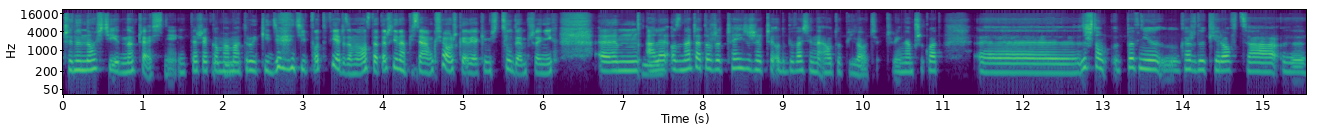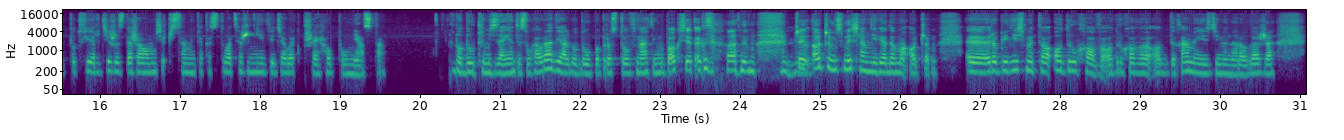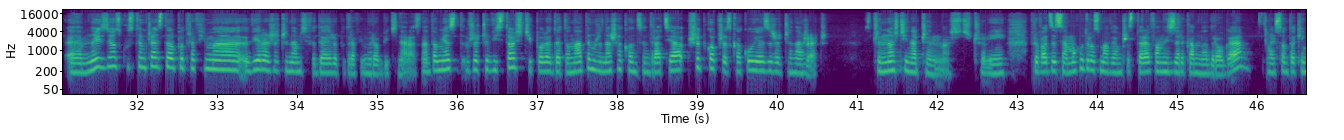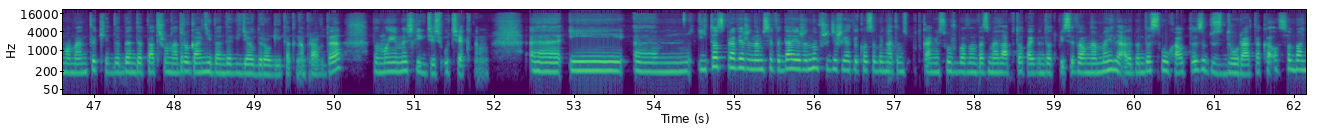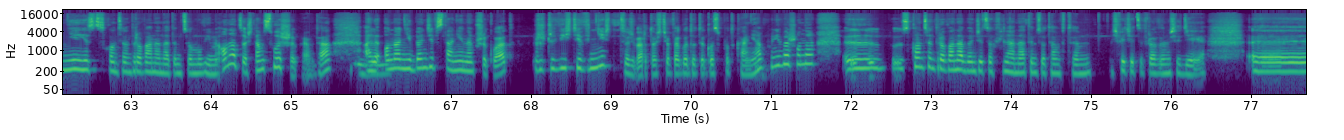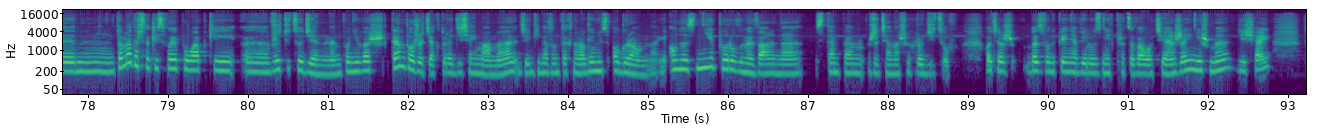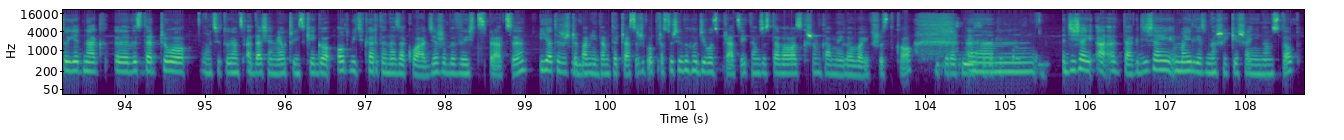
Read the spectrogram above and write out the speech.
czynności jednocześnie. I też jako mhm. mama trójki dzieci potwierdzam. No, ostatecznie napisałam książkę jakimś cudem przy nich, mhm. ale oznacza to, że część rzeczy odbywa się na autopilocie. Czyli na przykład, zresztą pewnie każdy kierowca potwierdzi, że zdarzało mu się czasami taka sytuacja, że nie wiedział, jak przejechał pół miasta miasta bo był czymś zajęty, słuchał radia, albo był po prostu w nothing boxie tak zwanym, mhm. czy o czymś myślał, nie wiadomo o czym. E, robiliśmy to odruchowo, odruchowo oddychamy, jeździmy na rowerze, no i w związku z tym często potrafimy, wiele rzeczy nam się wydaje, że potrafimy robić naraz. Natomiast w rzeczywistości polega to na tym, że nasza koncentracja szybko przeskakuje z rzeczy na rzecz czynności na czynność, czyli prowadzę samochód, rozmawiam przez telefon i zerkam na drogę, ale są takie momenty, kiedy będę patrzył na drogę, ale nie będę widział drogi tak naprawdę, bo moje myśli gdzieś uciekną. E, I, I to sprawia, że nam się wydaje, że no przecież ja tylko sobie na tym spotkaniu służbowym wezmę laptopa i będę odpisywał na maile, ale będę słuchał. To jest bzdura. Taka osoba nie jest skoncentrowana na tym, co mówimy. Ona coś tam słyszy, prawda? Ale mhm. ona nie będzie w stanie na przykład rzeczywiście wnieść coś wartościowego do tego spotkania, ponieważ ona y, skoncentrowana będzie co chwila na tym, co tam w tym świecie cyfrowym się dzieje. To ma też takie swoje pułapki y, w życiu codziennym, ponieważ tempo życia, które dzisiaj mamy dzięki nowym technologiom jest ogromne i ono jest nieporównywalne z tempem życia naszych rodziców. Chociaż bez wątpienia wielu z nich pracowało ciężej niż my dzisiaj, to jednak y, wystarczyło, cytując Adasia Miałczyńskiego, odbić kartę na zakładzie, żeby wyjść z pracy. I ja też jeszcze mm. pamiętam te czasy, że po prostu się wychodziło z pracy i tam zostawała skrzynka mailowa i wszystko. I teraz nie jest um, Dzisiaj, a, tak, dzisiaj mail jest w naszej kieszeni non-stop.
